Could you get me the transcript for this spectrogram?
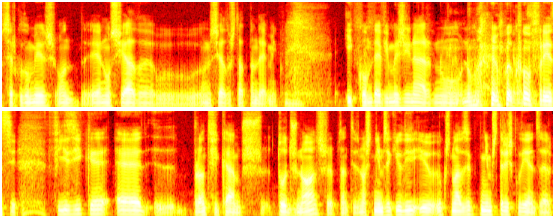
cerca de um mês, onde é anunciada o, anunciado o estado pandémico. Uhum. E como deve imaginar, num, numa, numa conferência física, uh, pronto, ficámos todos nós, portanto, nós tínhamos aqui, eu, eu costumava dizer que tínhamos três clientes, era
